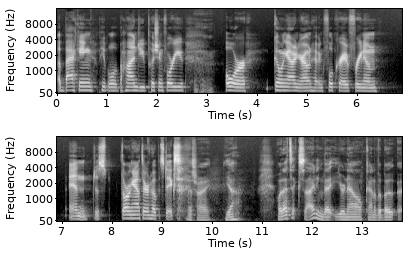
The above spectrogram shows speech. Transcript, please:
a backing, people behind you pushing for you, mm-hmm. or going out on your own, having full creative freedom, and just throwing it out there and hope it sticks. That's right. Yeah. Well, that's exciting that you're now kind of a both uh,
